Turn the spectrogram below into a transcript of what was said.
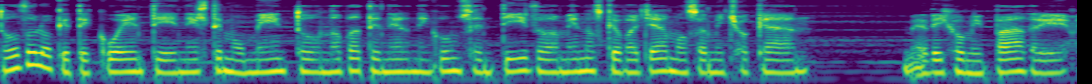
Todo lo que te cuente en este momento no va a tener ningún sentido a menos que vayamos a Michoacán, me dijo mi padre.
